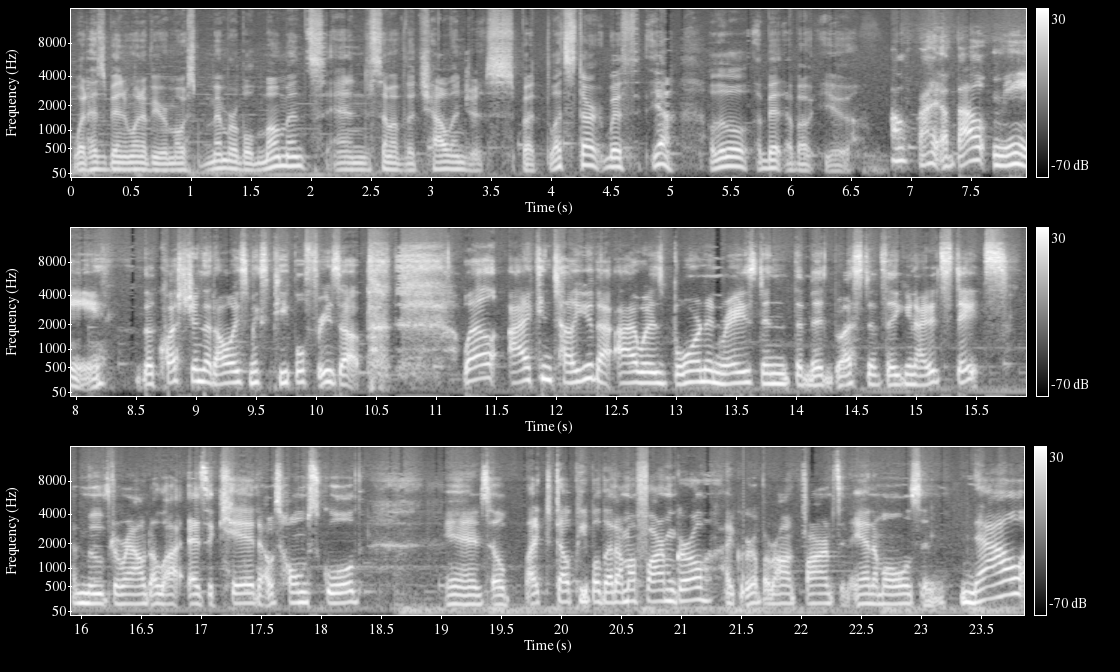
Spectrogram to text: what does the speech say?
what has been one of your most memorable moments and some of the challenges. But let's start with yeah, a little a bit about you. All right, about me. The question that always makes people freeze up. Well, I can tell you that I was born and raised in the Midwest of the United States. I moved around a lot as a kid. I was homeschooled. And so I like to tell people that I'm a farm girl. I grew up around farms and animals. And now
